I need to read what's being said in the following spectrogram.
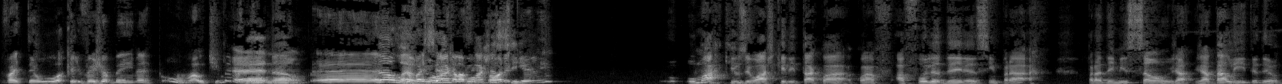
vai ter o, aquele veja bem, né? Pô, o time é, é não. É, não, Léo, vai ser aquela vitória assim, que ele o Marquinhos, eu acho que ele tá com a, com a, a folha dele assim para demissão, já, já tá ali, entendeu?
